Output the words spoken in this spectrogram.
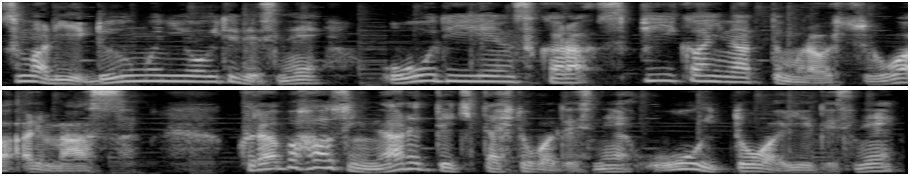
つまり、ルームにおいてですね、オーディエンスからスピーカーになってもらう必要があります。クラブハウスに慣れてきた人がですね、多いとはいえですね、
